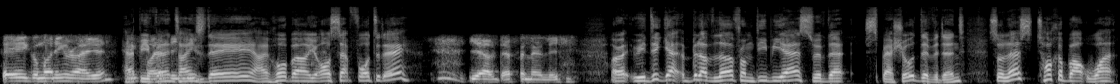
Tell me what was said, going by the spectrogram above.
Hey, good morning, Ryan. Happy Valentine's Day. I hope uh, you're all set for today. yeah, definitely. All right, we did get a bit of love from DBS with that special dividend. So let's talk about what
